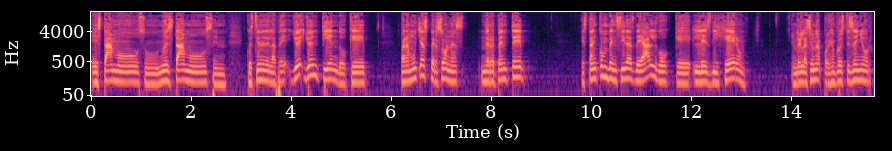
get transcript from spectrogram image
estamos o no estamos en cuestiones de la fe, yo, yo entiendo que para muchas personas, de repente, están convencidas de algo que les dijeron en relación a, por ejemplo, este señor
